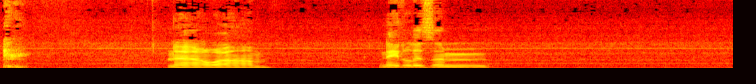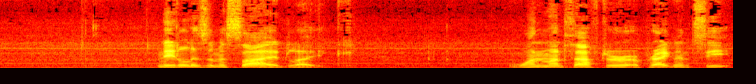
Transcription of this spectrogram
now, um, natalism. Natalism aside, like one month after a pregnancy,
